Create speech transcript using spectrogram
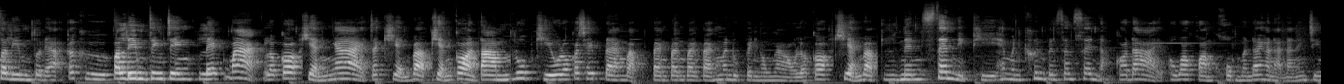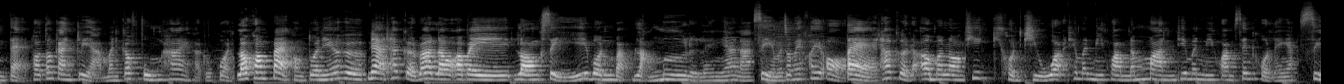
สลิมตัวนี้ก็คือสลิมจริง ๆ เล็กมาก แล้วก็เขียนง่ายจะเขียนแบบเขียนก่อนตามรูปคิ้ว แล้วก็ใช้แปรงแบบแปรงแปรงแปรงแปรงให้มันดูเป็นเงาๆแล้วก็เขียนแบบเน้นเส้นอีกทีให้มันขึ้นเป็นเส้นๆอะก็ได้ เพราะว่าความคมมันได้ขนาดนั้นจริง ๆ แต่พอต้องการเกลี่ยมันก็ฟุ้งให้ค่ะทุกคนแล้วความแปลกของตัวนี้ก็คือเนี่ยถ้าเกิดว่าเราเอาไปลองสีบนแบบหลังมือหรืออะไรเงี้ยนะสีมันจะไม่ค่อยออก แต่ถ้าเกิดเอามาลองที่ขนคิ้วอะที่มันมีความน้ำมันที่มันมีความเส้นขนอะไรเงี้ยสี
